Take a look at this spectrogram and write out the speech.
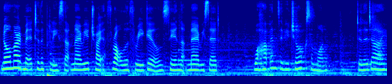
Norma admitted to the police that Mary had tried to throttle the three girls, saying that Mary said, What happens if you choke someone? Do they die?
